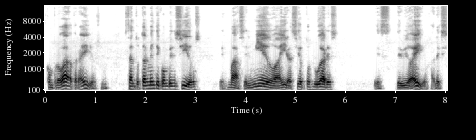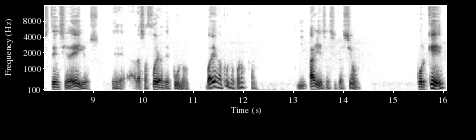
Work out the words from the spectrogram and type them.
comprobada para ellos. Están totalmente convencidos. Es más, el miedo a ir a ciertos lugares es debido a ellos, a la existencia de ellos. Eh, a las afueras de Puno. Vayan a Puno, conozcan. Y hay esa situación. ¿Por qué?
